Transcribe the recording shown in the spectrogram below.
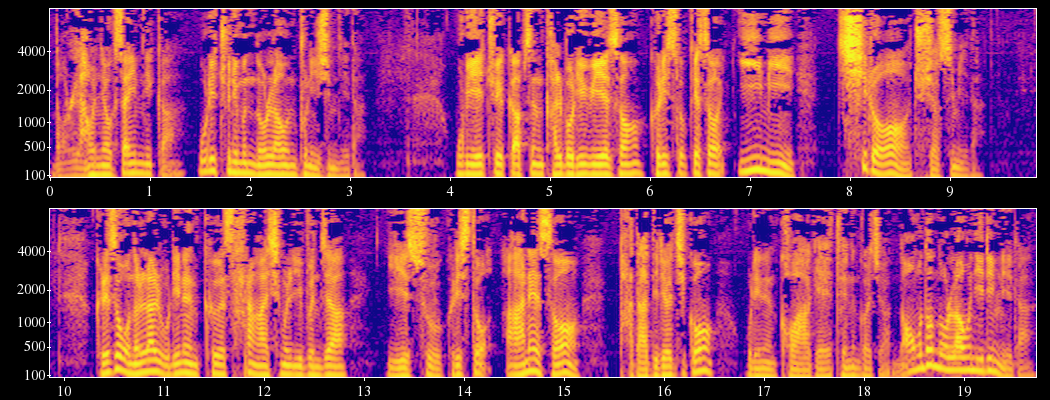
놀라운 역사입니까? 우리 주님은 놀라운 분이십니다. 우리의 죄값은 갈보리 위에서 그리스도께서 이미 치러 주셨습니다. 그래서 오늘날 우리는 그 사랑하심을 입은 자 예수 그리스도 안에서 받아들여지고 우리는 거하게 되는 거죠. 너무도 놀라운 일입니다.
